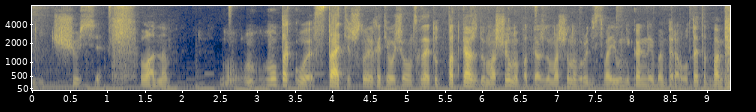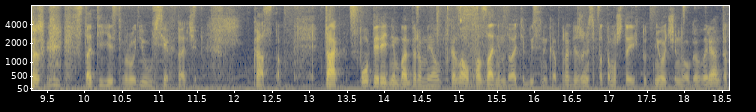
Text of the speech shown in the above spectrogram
Ничего себе. Ладно. Ну, ну, такое. Кстати, что я хотел еще вам сказать. Тут под каждую машину, под каждую машину вроде свои уникальные бампера. Вот этот бампер, кстати, есть вроде у всех тачек кастом. Так, по передним бамперам я вам показал, по задним давайте быстренько пробежимся, потому что их тут не очень много вариантов.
